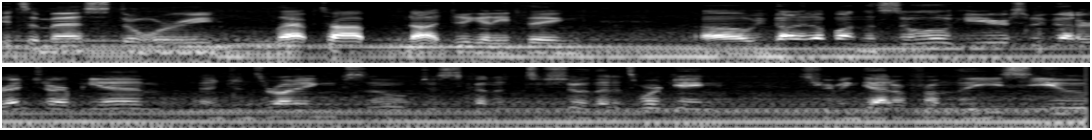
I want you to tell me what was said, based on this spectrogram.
it's a mess, don't worry. Laptop, not doing anything. Uh, we've got it up on the solo here, so we've got our engine RPM, engine's running, so just kind of to show that it's working, streaming data from the ECU.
